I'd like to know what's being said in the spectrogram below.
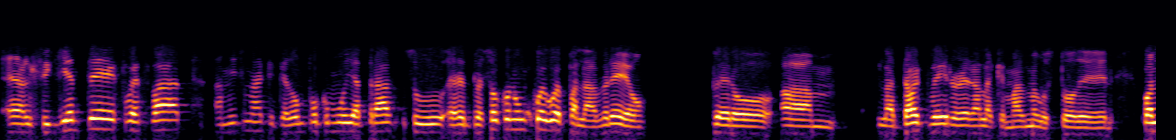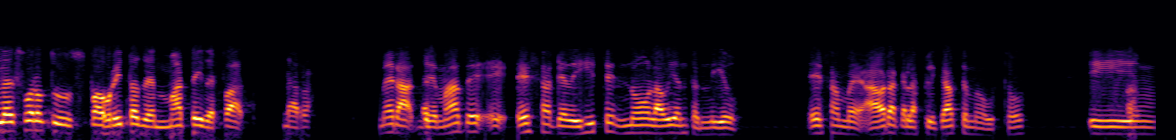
el siguiente fue Fat. A mí se me que quedó un poco muy atrás. Su, empezó con un juego de palabreo, pero um, la Dark Vader era la que más me gustó de él. ¿Cuáles fueron tus favoritas de mate y de Fat, Narra? Mira, de mate, eh, esa que dijiste no la había entendido esa me, ahora que la explicaste me gustó. Y ah.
